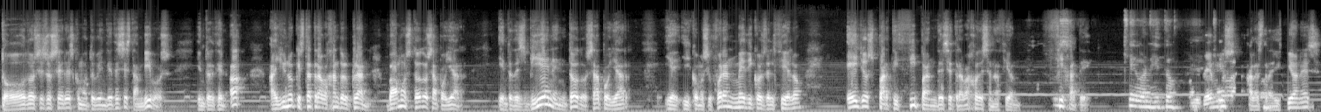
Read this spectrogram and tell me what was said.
todos esos seres, como tú bien dices, están vivos. Y entonces dicen, ah, hay uno que está trabajando el clan, vamos todos a apoyar. Y entonces vienen todos a apoyar y, y como si fueran médicos del cielo, ellos participan de ese trabajo de sanación. Fíjate, Qué bonito. Volvemos a las tradiciones.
